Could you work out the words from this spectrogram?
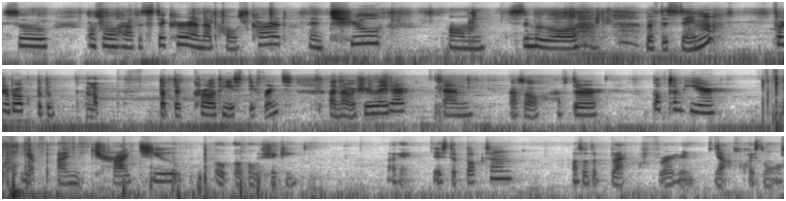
So also have a sticker and a postcard and two um similar with the same photo book, but the but the quality is different. And I will show you later. And also after bottom here. Yep I try to oh oh oh shaking. Okay this is the bottom also the black version. Yeah quite small.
